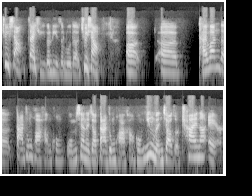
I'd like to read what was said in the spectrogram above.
就像再举一个例子，路德，就像，呃呃，台湾的大中华航空，我们现在叫大中华航空，英文叫做 China Air。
